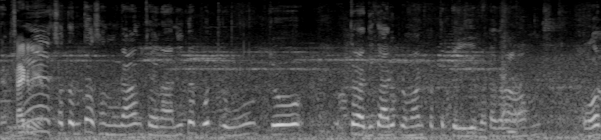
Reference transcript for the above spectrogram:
साइड में स्वतंत्रता संग्राम सेनानी का पुत्र हूँ जो उत्तराधिकारी प्रमाण पत्र के लिए भटक रहा हूँ और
